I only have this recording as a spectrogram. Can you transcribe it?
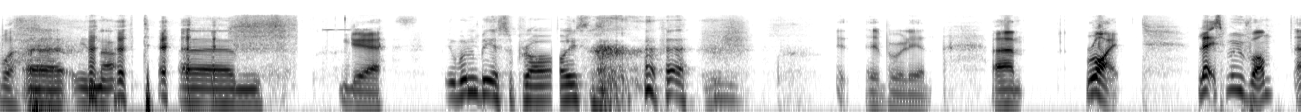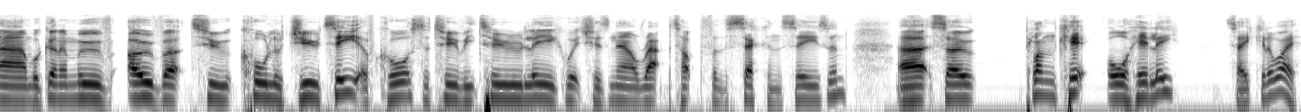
Well, uh, in that. um, yeah, it wouldn't be a surprise. brilliant. Um, right, let's move on. Um, we're going to move over to Call of Duty, of course, the 2v2 league, which is now wrapped up for the second season. Uh, so, Plunkett or Hilly, take it away.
